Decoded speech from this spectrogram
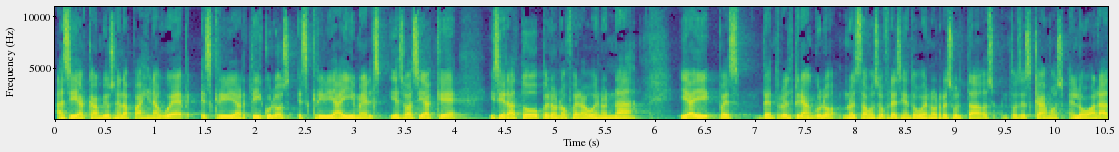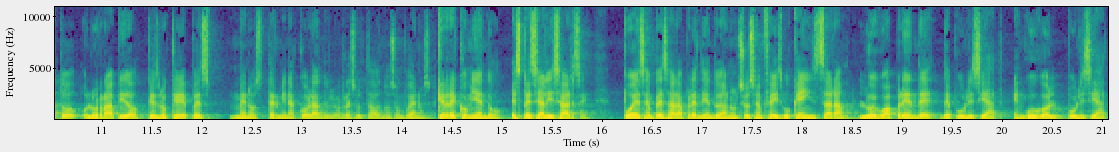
hacía cambios en la página web, escribía artículos, escribía emails y eso hacía que hiciera todo pero no fuera bueno en nada. Y ahí pues dentro del triángulo no estamos ofreciendo buenos resultados, entonces caemos en lo barato o lo rápido, que es lo que pues menos termina cobrando y los resultados no son buenos. ¿Qué recomiendo? Especializarse. Puedes empezar aprendiendo de anuncios en Facebook e Instagram, luego aprende de publicidad en Google, publicidad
